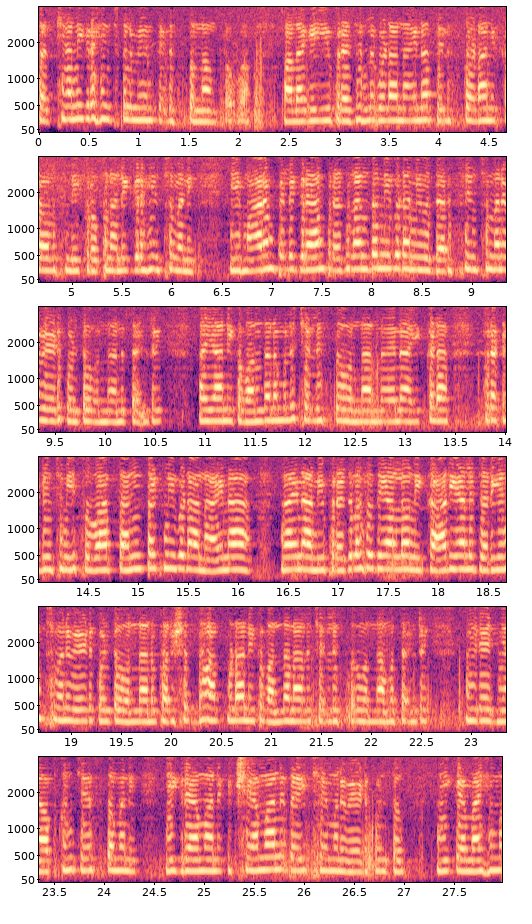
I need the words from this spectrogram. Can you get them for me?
సత్యాన్ని గ్రహించుకుని మేము తెలుసుకున్నాం ప్రభా అలాగే ఈ ప్రజలను కూడా నాయన తెలుసుకోవడానికి కావాల్సిన ఈ కృపను అనుగ్రహించమని ఈ మారంపల్లి గ్రామ ప్రజలందరినీ కూడా నీవు దర్శించమని వేడుకుంటూ ఉన్నాను తండ్రి. అయ్యా నీకు వందనములు చెల్లిస్తూ ఉన్నాను నాయన. ఇక్కడ ప్రకటించిన ఈ సువార్త అంతటినీ కూడా నాయన నాయన నీ ప్రజల హృదయాల్లో నీ కార్యాలు జరిగించమని వేడుకుంటూ ఉన్నాను. పరిశుద్ధాత్మడానికి వందనాలు చెల్లిస్తూ ఉన్నాము తండ్రి. మీరే జ్ఞాపకం చేస్తామని ఈ గ్రామానికి క్షేమాన్ని దయచేయమని వేడుకుంటూ నీకే మహిమ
